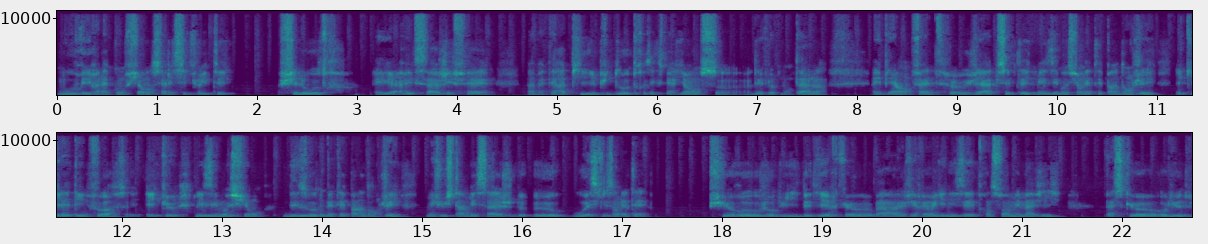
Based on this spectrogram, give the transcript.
m'ouvrir à la confiance et à la sécurité chez l'autre. Et avec ça, j'ai fait bah, ma thérapie et puis d'autres expériences euh, développementales. Eh bien, en fait, euh, j'ai accepté que mes émotions n'étaient pas un danger et qu'elles étaient une force et que les émotions des autres n'étaient pas un danger, mais juste un message de eux où est-ce qu'ils en étaient. Je suis heureux aujourd'hui de dire que bah, j'ai réorganisé et transformé ma vie parce que au lieu de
